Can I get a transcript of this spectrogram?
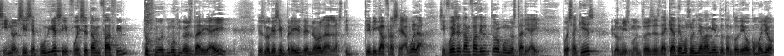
si, no, si se pudiese y fuese tan fácil, todo el mundo estaría ahí. Es lo que siempre dicen, ¿no? La, típica frase de abuela. Si fuese tan fácil, todo el mundo estaría ahí. Pues aquí es lo mismo. Entonces, desde aquí hacemos un llamamiento, tanto Diego como yo.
